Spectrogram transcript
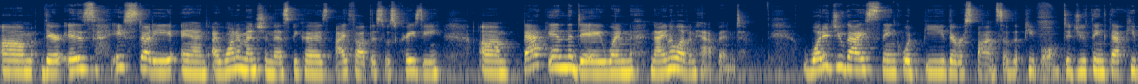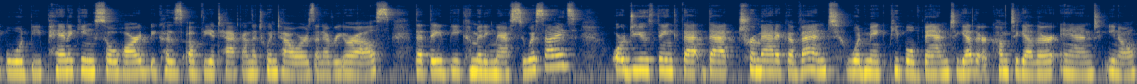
Um, there is a study, and I want to mention this because I thought this was crazy. Um, back in the day when 9 11 happened, what did you guys think would be the response of the people? Did you think that people would be panicking so hard because of the attack on the Twin Towers and everywhere else that they'd be committing mass suicides? Or do you think that that traumatic event would make people band together, come together, and, you know,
